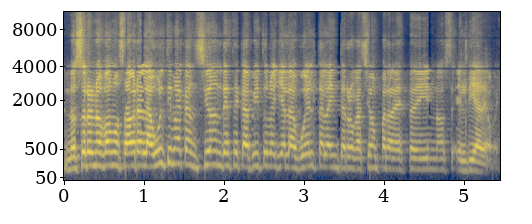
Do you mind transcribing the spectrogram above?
Nosotros nos vamos ahora a la última canción de este capítulo y a la vuelta a la interrogación para despedirnos el día de hoy.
